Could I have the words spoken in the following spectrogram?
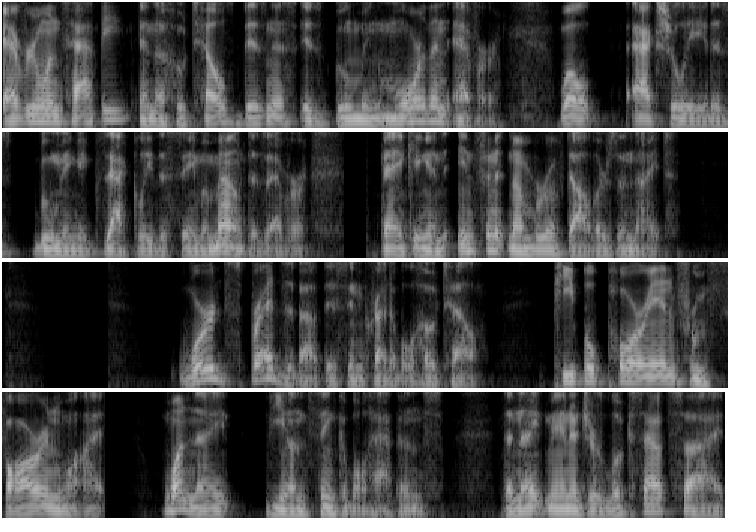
Everyone's happy, and the hotel's business is booming more than ever. Well, actually, it is booming exactly the same amount as ever, banking an infinite number of dollars a night. Word spreads about this incredible hotel. People pour in from far and wide. One night, the unthinkable happens. The night manager looks outside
